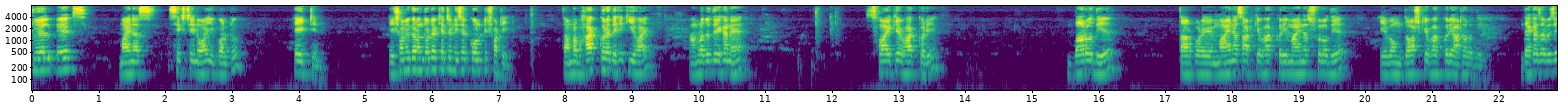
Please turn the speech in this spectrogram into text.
twelve x minus sixteen y equal to eighteen এই সমীকরণ জোটের ক্ষেত্রে নিচের কোনটি সঠিক। তো আমরা ভাগ করে দেখি কি হয়। আমরা যদি এখানে ছয়কে ভাগ করি, বারো দিয়ে, তারপরে মাইনাস আটকে ভাগ করি, মাইনাস ষোলো দিয়ে, এবং দশকে ভাগ করি, আঠারো দিয়ে। দেখা যাবে যে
